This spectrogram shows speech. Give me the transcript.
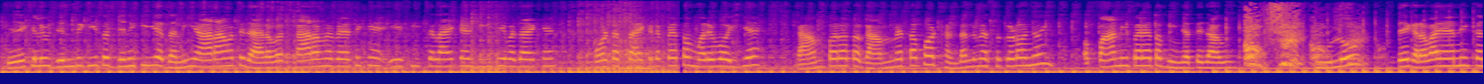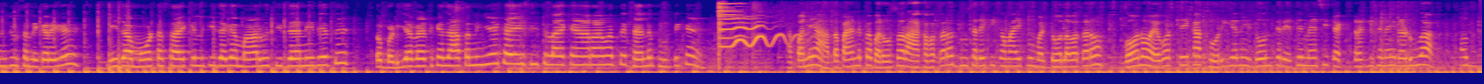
देख लो, ज़िंदगी तो जिनकी है, धनी आराम से जा रहा है। कार में बैठ के ए सी चलाए के डीजे बजाए के। मोटरसाइकिल पे तो मरे वो ये गाँव पर तो गाँव में तपो ठंडन में सुकड़ो नहीं। और पानी पर तो भिंजते जाऊ फूलो, देख रवा यानी कंजूस निकलेगे नीजा मोटरसाइकिल की जगह मारुति दे नहीं देते तो बढ़िया बैठ के जाता नहीं है क्या एसी चला के आराम से पहले फूट के? अपने हाथ पैर पे भरोसा रखा करो, दूसरे की कमाई को मत डोलवा करो। दोनों है वो, देखा थोड़ी है नहीं, डोन रहते, मैं सी ट्रैक्टर की से नहीं रड़ुआ अबे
